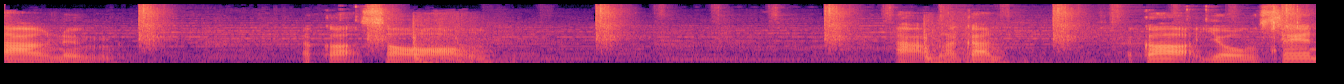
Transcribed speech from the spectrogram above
สร้าง 1 แล้วก็ 2 3แล้วกัน แล้วก็โยงเส้น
